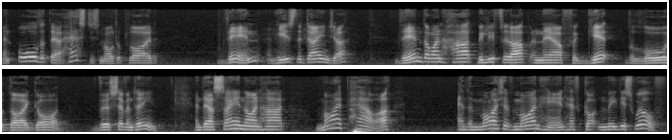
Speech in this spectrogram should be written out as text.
and all that thou hast is multiplied, then, and here's the danger, then thine heart be lifted up, and thou forget the Lord thy God. Verse 17. And thou say in thine heart, My power and the might of mine hand hath gotten me this wealth.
